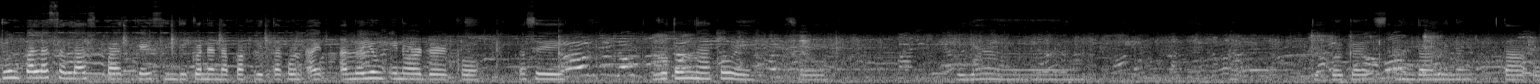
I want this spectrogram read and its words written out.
dun pala sa last part guys, hindi ko na napakita kung ay, ano yung in-order ko. Kasi gutom na ako eh. So, ayan. Diba guys, ang dami ng tao.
